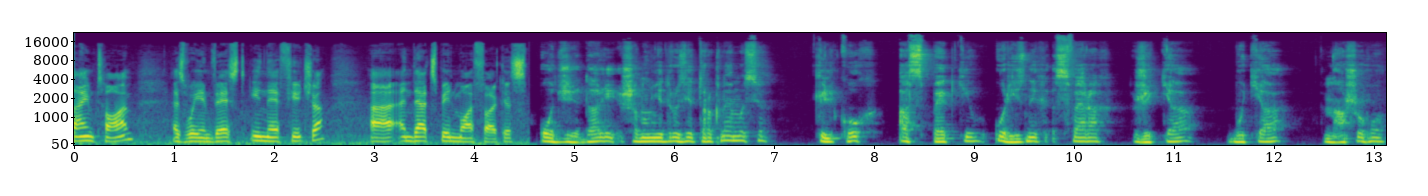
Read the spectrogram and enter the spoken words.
same time as we invest in their future. Uh, and that's been my focus. Отже, далі, шановні друзі, торкнемося кількох аспектів у різних сферах життя, буття нашого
